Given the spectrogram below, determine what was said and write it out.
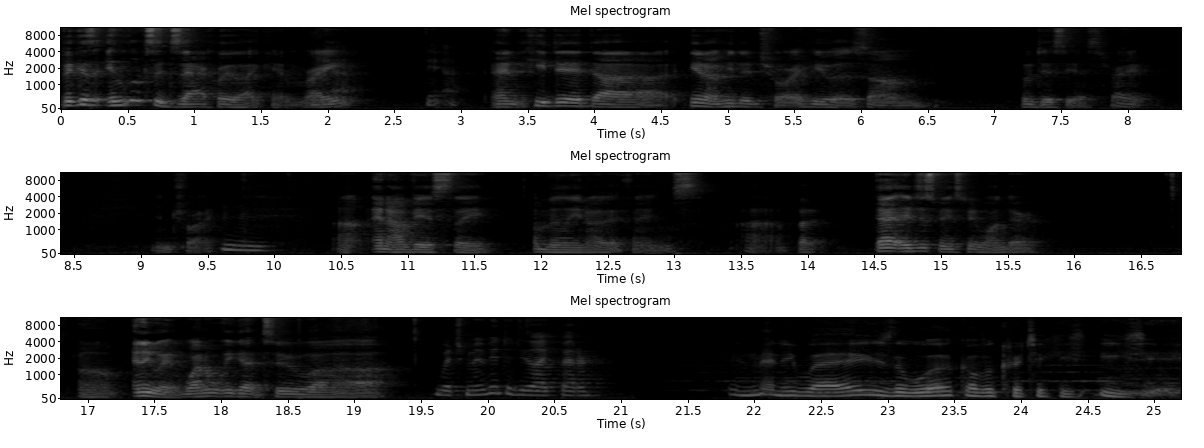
because it looks exactly like him, right? Yeah. And he did, uh, you know, he did Troy. He was um, Odysseus, right? In Troy. Uh, and obviously a million other things. Uh, but that it just makes me wonder. Um, anyway, why don't we get to. Uh, Which movie did you like better? In many ways, the work of a critic is easy.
